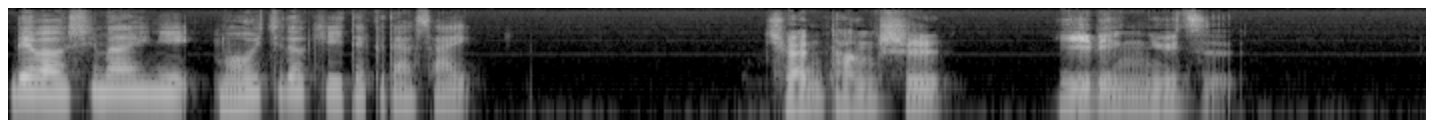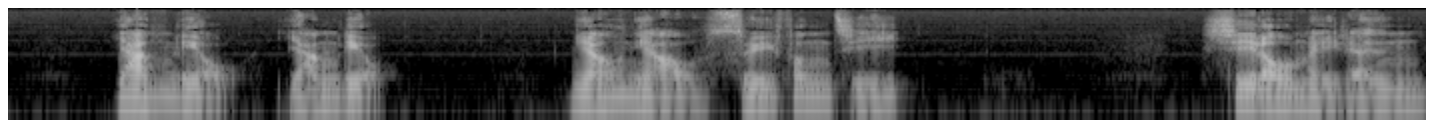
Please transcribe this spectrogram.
ではおしまいにもう一度聞いてください。全唐诗，夷陵女子。杨柳，杨柳，袅袅随风急。西楼美人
